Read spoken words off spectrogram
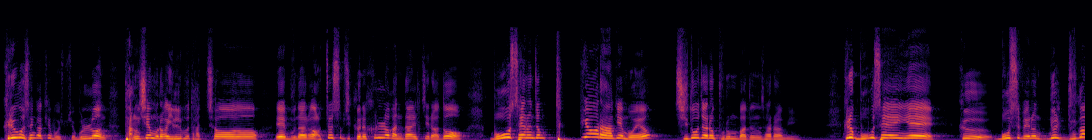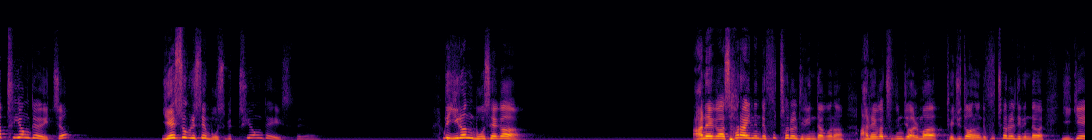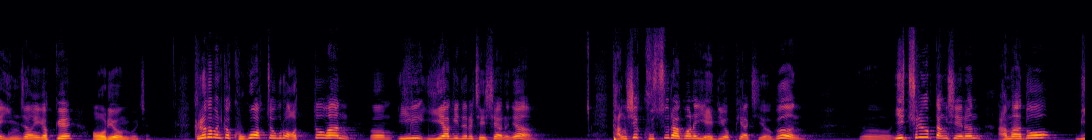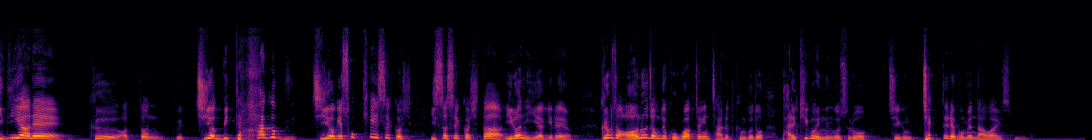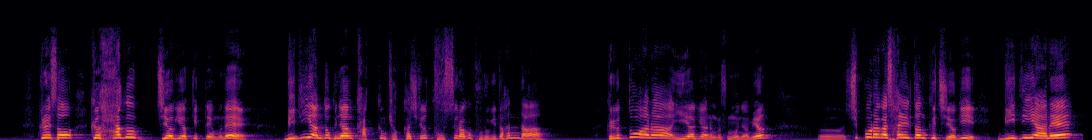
그리고 생각해 보십시오. 물론 당시의 문화가 일부 다처의 문화가 어쩔 수 없이 그냥 흘러간다 할지라도 모세는 좀 특별하게 뭐예요? 지도자로 부름받은 사람이. 그리고 모세의 그 모습에는 늘 누가 투영되어 있죠? 예수 그리스도의 모습이 투영되어 있어요. 근데 이런 모세가 아내가 살아있는데 후처를 드린다거나 아내가 죽은 지 얼마 되지도 않았는데 후처를 드린다거나 이게 인정하기가 꽤 어려운 거죠. 그러다 보니까 고고학적으로 어떠한 어, 이 이야기들을 제시하느냐? 당시 구스라고 하는 이 에디오피아 지역은 어, 이 출애굽 당시에는 아마도 미디안의 그 어떤 그 지역 밑에 하급 지역에 속해 있을 것 있었을 것이다 이런 이야기를 해요. 그러면서 어느 정도의 고고학적인 자료 근거도 밝히고 있는 것으로 지금 책들에 보면 나와 있습니다. 그래서 그 하급 지역이었기 때문에 미디안도 그냥 가끔 격화시켜서 구스라고 부르기도 한다. 그리고 또 하나 이야기하는 것은 뭐냐면 어, 시보라가 살던 그 지역이 미디안의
